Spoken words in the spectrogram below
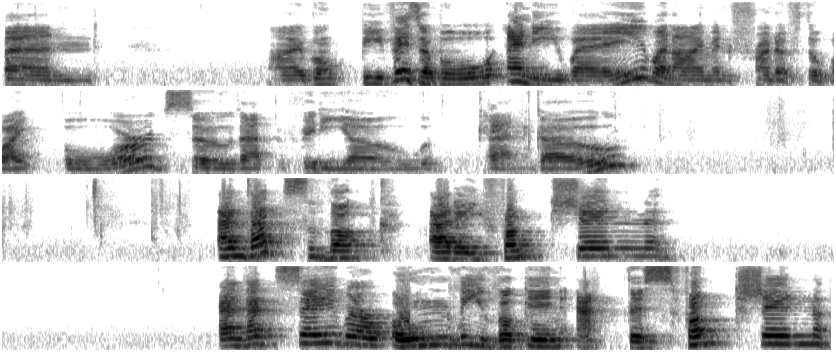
and I won't be visible anyway when I'm in front of the whiteboard, so that video can go. And let's look at a function. And let's say we're only looking at this function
